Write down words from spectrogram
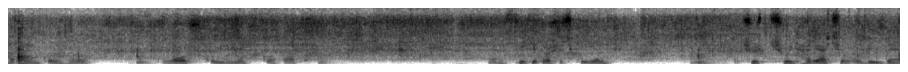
гарненько його ложкою низько, так. Зараз тільки трошечки він чуть-чуть гарячим обійде.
